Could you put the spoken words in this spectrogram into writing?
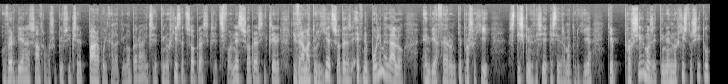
Ο Βέρντι είναι ένας άνθρωπος ο οποίος ήξερε πάρα πολύ καλά την όπερα, ήξερε την ορχήστρα της όπερας, ήξερε τις φωνές της όπερας, ήξερε τη δραματουργία της όπερας. Έδινε πολύ μεγάλο ενδιαφέρον και προσοχή στη σκηνοθεσία και στη δραματουργία και προσύρμοζε την ενορχίστρωσή του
